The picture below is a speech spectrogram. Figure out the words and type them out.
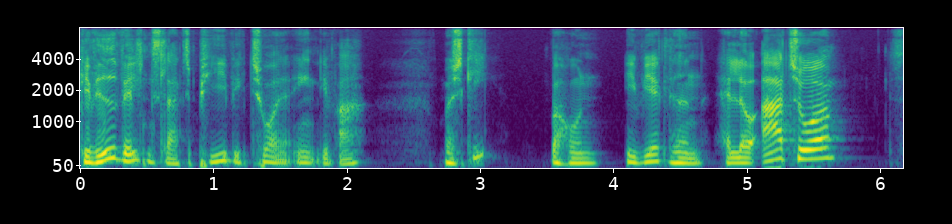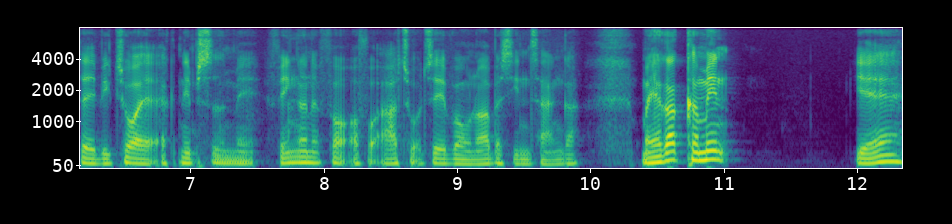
Kan vide, hvilken slags pige Victoria egentlig var. Måske var hun i virkeligheden, Hallo Arthur, sagde Victoria og knipsede med fingrene for at få Arthur til at vågne op af sine tanker. Må jeg godt komme ind? Ja,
